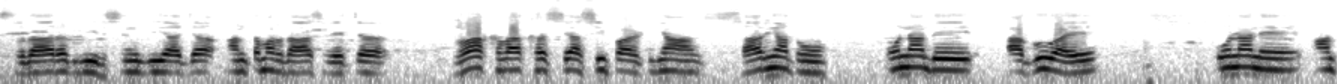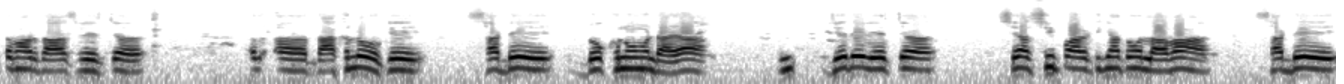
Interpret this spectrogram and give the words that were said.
ਸਰਦਾਰ ਰਘਵੀਰ ਸਿੰਘ ਦੀ ਅੱਜ ਅੰਤਮ ਅਰਦਾਸ ਵਿੱਚ ਵੱਖ-ਵੱਖ ਸਿਆਸੀ ਪਾਰਟੀਆਂ ਸਾਰੀਆਂ ਤੋਂ ਉਹਨਾਂ ਦੇ ਆਗੂ ਆਏ। ਉਹਨਾਂ ਨੇ ਅੰਤਮ ਅਰਦਾਸ ਵਿੱਚ ਦਾਖਲ ਹੋ ਕੇ ਸਾਡੇ ਦੁੱਖ ਨੂੰ ਵੰਡਾਇਆ। ਜਿਹਦੇ ਵਿੱਚ ਸਿਆਸੀ ਪਾਰਟੀਆਂ ਤੋਂ ਇਲਾਵਾ ਸਾਡੇ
